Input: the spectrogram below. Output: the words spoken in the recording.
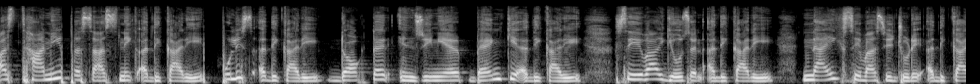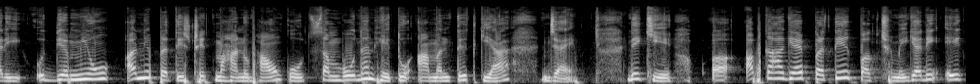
स्थानीय प्रशासनिक अधिकारी, पुलिस अधिकारी डॉक्टर इंजीनियर बैंक के अधिकारी, सेवा योजन अधिकारी, न्यायिक सेवा से जुड़े अधिकारी, उद्यमियों, अन्य प्रतिष्ठित महानुभावों को संबोधन हेतु आमंत्रित किया जाए। देखिए अब कहा गया है प्रत्येक पक्ष में, यानी एक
